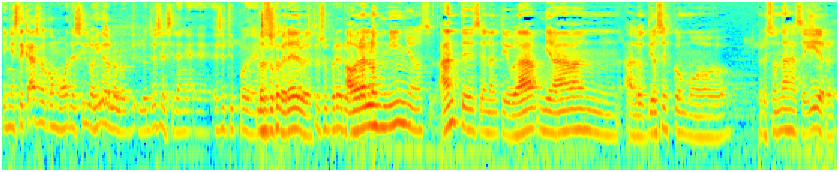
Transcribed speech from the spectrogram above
En este caso, como vos decís, los ídolos, los, los dioses serían eh, ese tipo de... Los superhéroes. Los superhéroes. Ahora los niños, antes en la antigüedad miraban a los dioses como personas a seguir.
